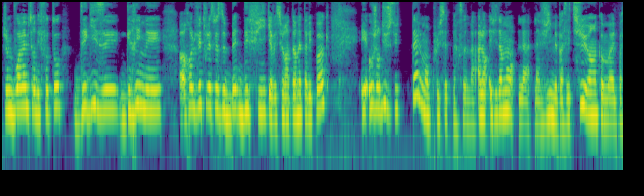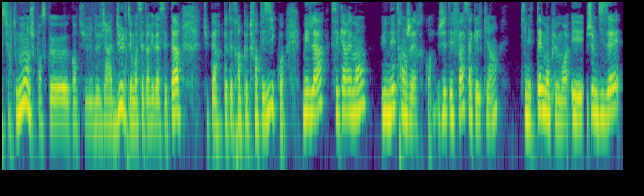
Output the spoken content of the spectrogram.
Je me vois même sur des photos déguisées, grimées, relever toutes les espèces de bêtes défis qu'il y avait sur Internet à l'époque. Et aujourd'hui, je suis tellement plus cette personne-là. Alors évidemment, la, la vie m'est passée dessus, hein, comme elle passe sur tout le monde. Je pense que quand tu deviens adulte, et moi c'est arrivé assez tard, tu perds peut-être un peu de fantaisie, quoi. Mais là, c'est carrément une étrangère, quoi. J'étais face à quelqu'un qui n'est tellement plus moi. Et je me disais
